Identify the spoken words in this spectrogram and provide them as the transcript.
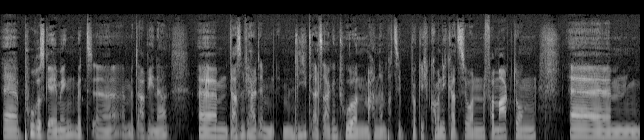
äh, pures Gaming mit, äh, mit Arena. Ähm, da sind wir halt im, im Lead als Agentur und machen im Prinzip wirklich Kommunikation, Vermarktung, ähm,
